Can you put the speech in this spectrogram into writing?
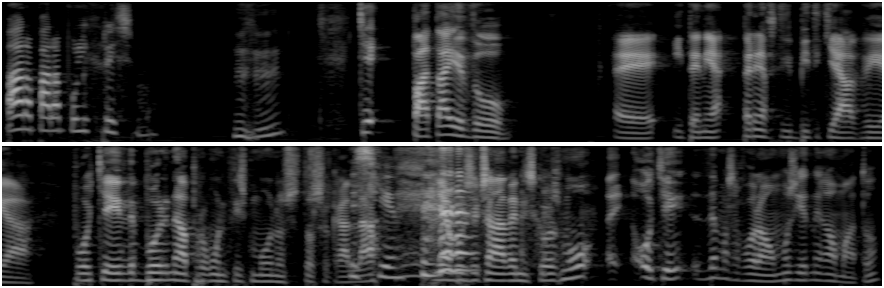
πάρα πάρα πολύ χρήσιμο. Μμμ. Και πατάει εδώ ε, η ταινία, παίρνει αυτή την ποιητική άδεια που οκ, δεν μπορεί να προπονηθείς μόνος σου τόσο καλά. Ισχύει. Για να μπορείς να δέρνεις κόσμο. Ε, Οκ, δεν μας αφορά όμως γιατί είναι γαμάτο.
